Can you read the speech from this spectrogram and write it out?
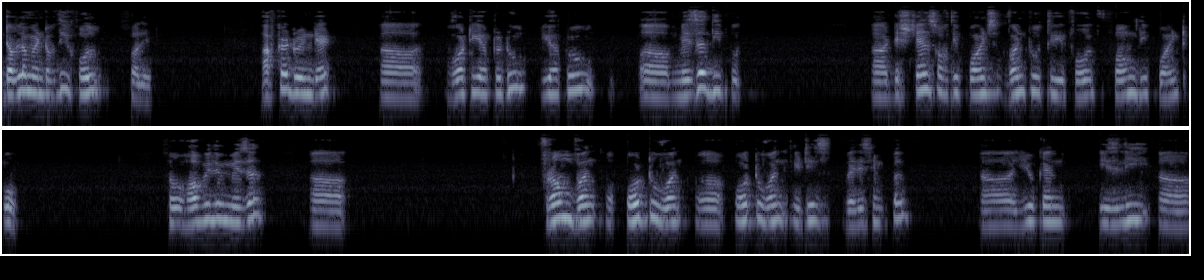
development of the whole solid. After doing that uh, what you have to do you have to uh, measure the uh, distance of the points 1 2 3 4 from the point O. So how will you measure uh, from 1 O to 1 uh, O to 1 it is very simple. Uh, you can easily uh,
